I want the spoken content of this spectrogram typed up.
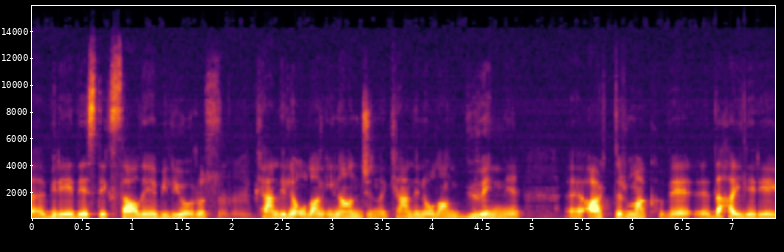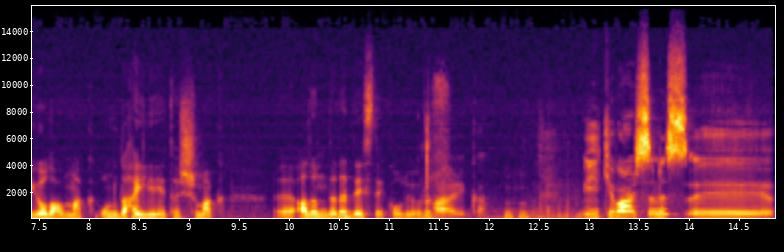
e, bireye destek sağlayabiliyoruz. Kendine olan inancını, kendine olan güvenini e, arttırmak ve e, daha ileriye yol almak, onu daha ileriye taşımak e, alanında da destek oluyoruz. Harika. İyi ki varsınız. Ee,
